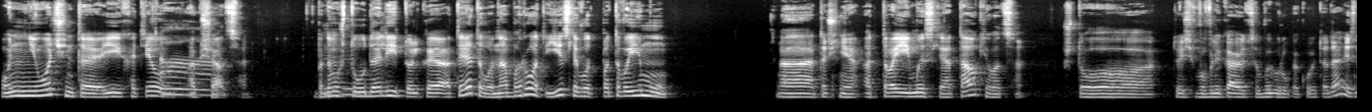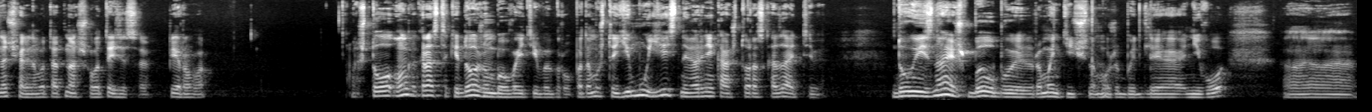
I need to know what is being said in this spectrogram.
он не очень-то и хотел А. общаться. Потому что Мгм. удалить только от этого, наоборот, если вот по твоему, а, точнее, от твоей мысли отталкиваться, что, то есть, вовлекаются в игру какую-то, да, изначально, вот от нашего тезиса первого, что он как раз-таки должен был войти в игру, потому что ему есть наверняка что рассказать тебе. Ну и знаешь, было бы романтично, может быть, для него а,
